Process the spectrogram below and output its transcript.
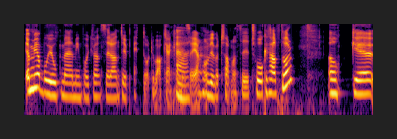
ja, men jag bor ihop med min pojkvän sedan typ ett år tillbaka kan man säga. Och vi har varit tillsammans i två och ett halvt år. Och eh,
